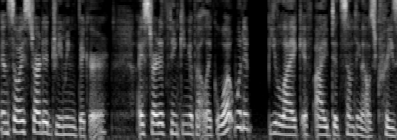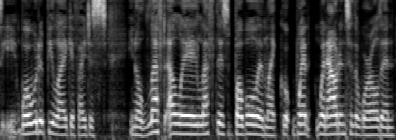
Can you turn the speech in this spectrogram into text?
And so I started dreaming bigger. I started thinking about, like, what would it be like if I did something that was crazy? What would it be like if I just, you know, left LA, left this bubble and like went went out into the world and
